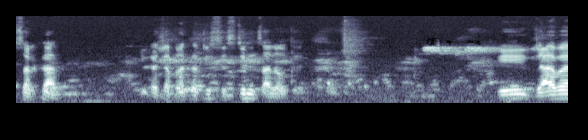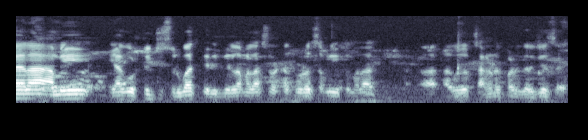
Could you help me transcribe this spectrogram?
सरकार ही कशा प्रकारची सिस्टीम चालवते? की ज्या वेळेला आम्ही या गोष्टीची सुरुवात केली तिला मला असं वाटतं थोडंसं मी तुम्हाला अगोदर सांगणं पण गरजेचं आहे.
